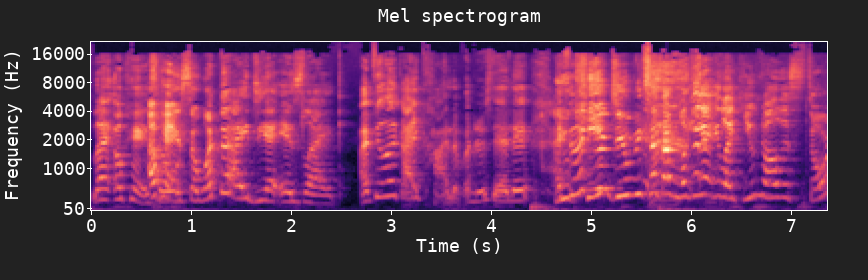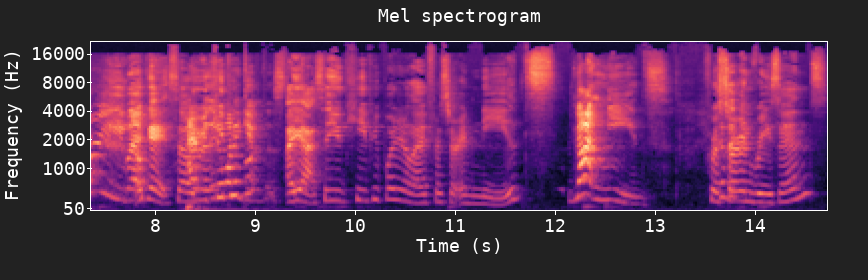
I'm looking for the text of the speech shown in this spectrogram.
Like, okay, so Okay, so what the idea is like, I feel like I kind of understand it. I feel like you do because I'm looking at you like you know the story, but okay, so I really don't want to give this. Uh, yeah, so you keep people in your life for certain needs, Not needs. for certain reasons.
